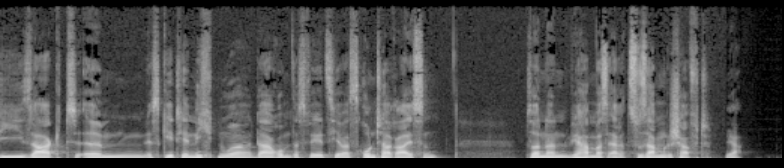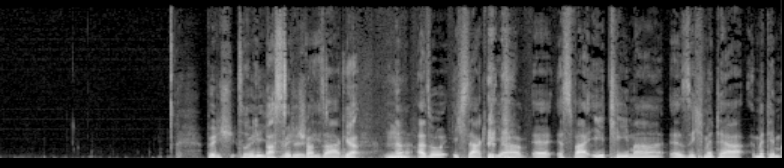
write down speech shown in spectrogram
die sagt, ähm, es geht hier nicht nur darum, dass wir jetzt hier was runterreißen, sondern wir haben was zusammen geschafft. Ja. Würde ich, so würde ich, würde ich schon sagen. Ja. Ne? Mhm. Also ich sagte ja, äh, es war eh Thema, äh, sich mit der, mit dem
